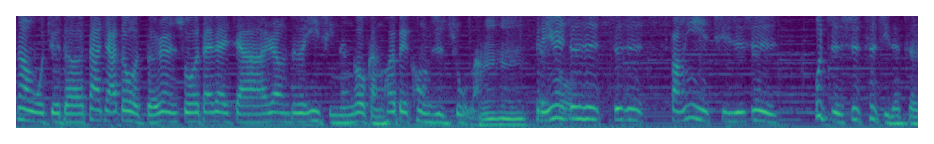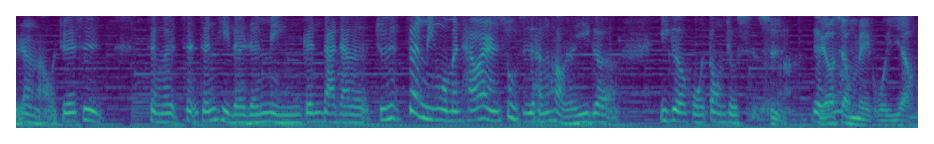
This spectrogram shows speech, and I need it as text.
那我觉得大家都有责任说待在家，让这个疫情能够赶快被控制住啦。嗯哼，对，因为这是这是防疫，其实是不只是自己的责任啦，我觉得是。整个整整体的人民跟大家的，就是证明我们台湾人素质很好的一个一个活动就是了。是，不要像美国一样。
